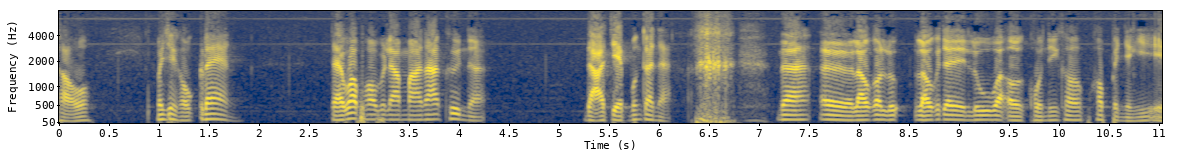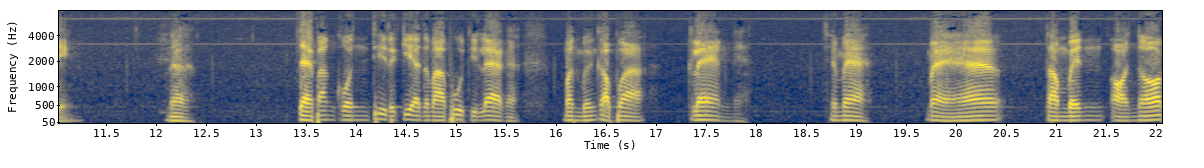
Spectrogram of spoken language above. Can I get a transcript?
เขา ไม่ใช่เขาแกล้ง แต่ว่าพอเวลามานะขึ้นน่ะด่าเจ็บเหมือนกันน่ะ นะเออ เราก็เราก็จะรู้ว่า เออ คนนี้เขาเขาเป็นอย่างนี้เอง นะ แต่บางคนที่ตะกี้อาตมาพูดทีแรกอะ มันเหมือนกับว่าแกล้งเนี่ย ใช่ไหมแหมทำเป็นอ่อนน้อม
